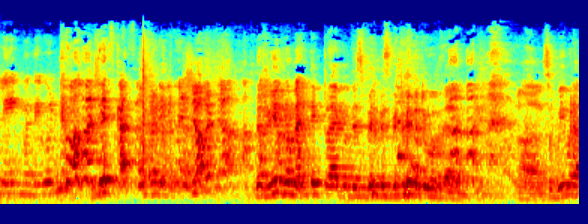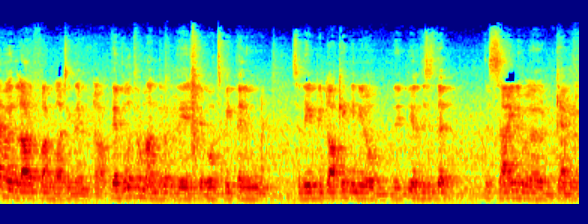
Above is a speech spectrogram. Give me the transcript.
playing when they would discuss a particular genre the real romantic track of this film is between the two of them. Uh, so we would have a lot of fun watching them talk. They're both from Andhra Pradesh. They both speak Telugu. So they'd be talking, and you know, the, you know, this is the the sign of a camera.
